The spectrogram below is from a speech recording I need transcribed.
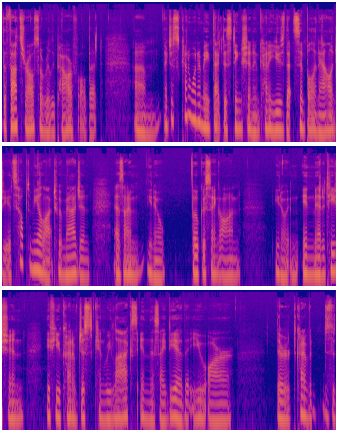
the thoughts are also really powerful, but um, I just kind of want to make that distinction and kind of use that simple analogy. It's helped me a lot to imagine as I'm, you know, focusing on, you know, in, in meditation, if you kind of just can relax in this idea that you are they're kind of a,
